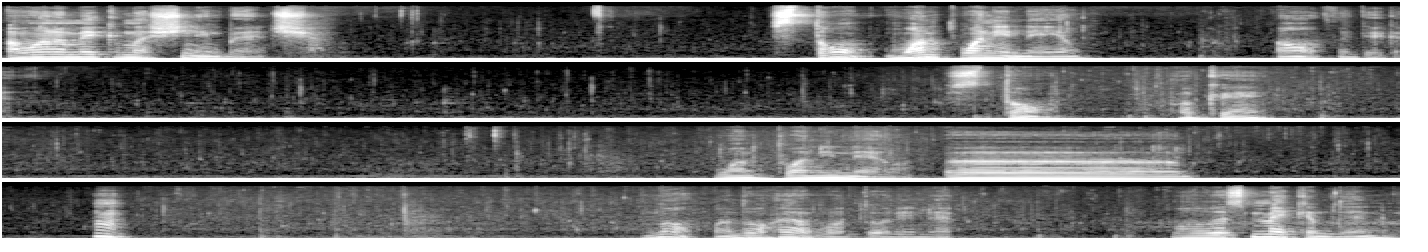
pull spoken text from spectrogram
I want to make a machining bench. Stone, 120 nail. I don't think I got it. Stone, okay. 120 nail. Uh, hmm. No, I don't have 120 nail. Well, let's make them then.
